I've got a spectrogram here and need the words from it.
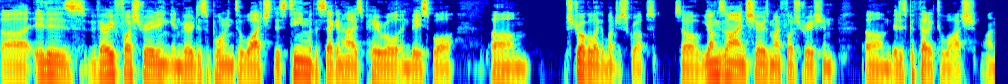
uh, it is very frustrating and very disappointing to watch this team with the second highest payroll in baseball um, struggle like a bunch of scrubs. So young Zion shares my frustration. Um, it is pathetic to watch on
